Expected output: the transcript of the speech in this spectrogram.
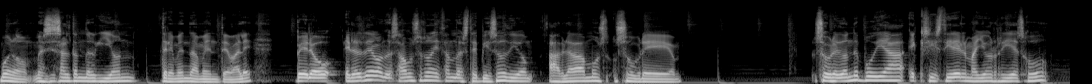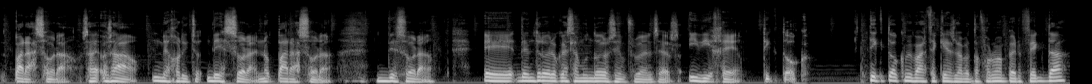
bueno, me estoy saltando el guion tremendamente, ¿vale? Pero el otro día cuando estábamos organizando este episodio, hablábamos sobre sobre dónde podía existir el mayor riesgo para Sora. O sea, mejor dicho, de Sora, no para Sora. De Sora. Eh, dentro de lo que es el mundo de los influencers. Y dije, TikTok. TikTok me parece que es la plataforma perfecta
